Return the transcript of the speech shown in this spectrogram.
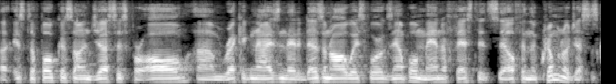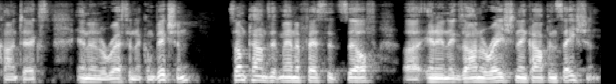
Uh, it's to focus on justice for all, um, recognizing that it doesn't always, for example, manifest itself in the criminal justice context in an arrest and a conviction. Sometimes it manifests itself uh, in an exoneration and compensation,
